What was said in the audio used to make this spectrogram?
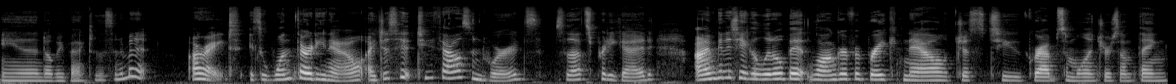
and I'll be back to this in a minute. All right, it's 1.30 now. I just hit 2,000 words, so that's pretty good. I'm to take a little bit longer of a break now just to grab some lunch or something.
